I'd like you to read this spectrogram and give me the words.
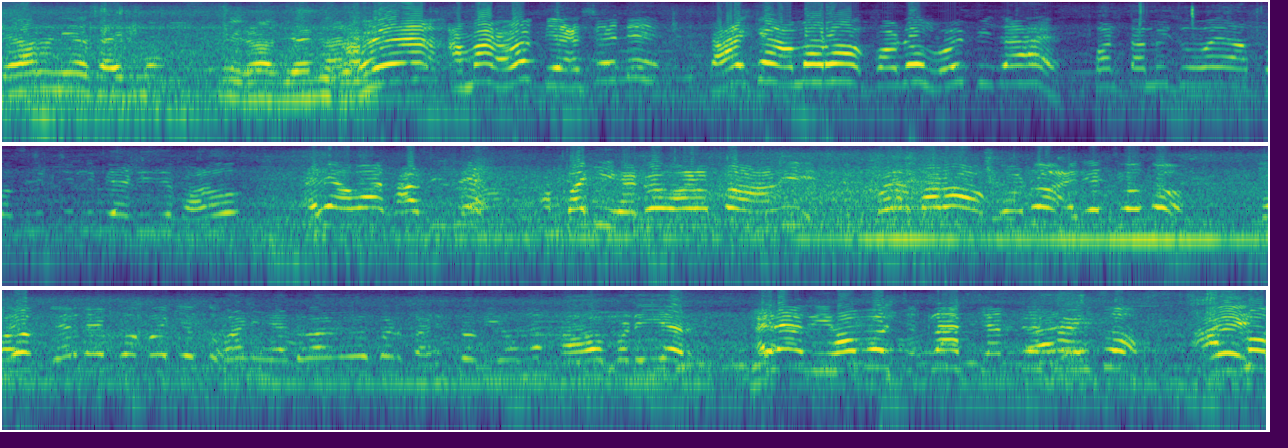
બેહો ને યાર સાઈડમાં. હવે અમાર હવે બેસે નહીં. કારણ કે અમારો કોડો લોહી પી જાય. પણ તમે જોવો આ પબ્લિક કેટલી બેઠી છે ભાડો. અરે આવા ખાસી છે. અંબાજી હેડો વાળો તો આવી. પણ અમારો કોડો હારે થયો તો. બીજો ઘેર નહીં પકવાઈ જતો પાણી હેડવાનું પણ ઘડી તો વિહોમાં ખાવા પડે યાર. અરે વિહોમાં કેટલા ચેપ્ટર થાય તો? આટલો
